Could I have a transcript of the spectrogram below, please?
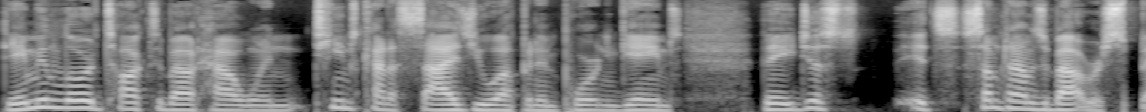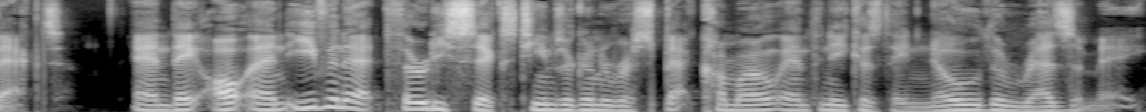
Damian Lillard talked about how when teams kind of size you up in important games, they just it's sometimes about respect and they all and even at 36 teams are going to respect Carmelo Anthony because they know the resume.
